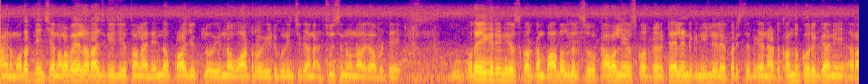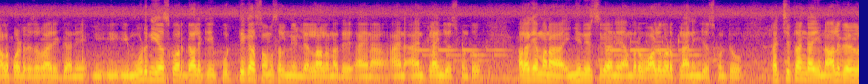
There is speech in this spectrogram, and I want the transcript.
ఆయన మొదటి నుంచి నలభై ఏళ్ళ రాజకీయ జీవితంలో ఆయన ఎన్నో ప్రాజెక్టులు ఎన్నో వాటర్ వీటి గురించి కానీ చూసి ఉన్నారు కాబట్టి ఉదయగిరి నియోజకవర్గం బాధలు తెలుసు కావలి నియోజకవర్గానికి టైలెంట్కి నీళ్ళు వెళ్ళే పరిస్థితి కానీ అటు కందుకూరికి కానీ రాళ్ళపాడు రిజర్వాయర్కి కానీ ఈ- ఈ- ఈ మూడు నియోజకవర్గాలకి పూర్తిగా సమస్యల నీళ్ళు వెళ్ళాలన్నది ఆయన ఆయన ఆయన ప్లాన్ చేసుకుంటూ అలాగే మన ఇంజనీర్స్ కానీ అందరూ వాళ్ళు కూడా ప్లానింగ్ చేసుకుంటూ ఖచ్చితంగా ఈ నాలుగేళ్ళ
